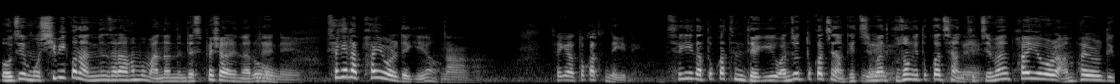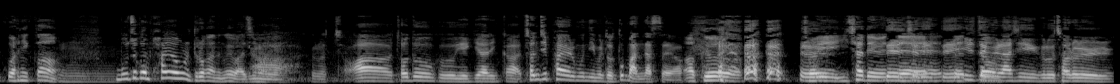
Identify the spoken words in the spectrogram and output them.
어제 뭐 10위권 안 되는 사람 한 번 만났는데 스페셜 아레나로 네네. 세개 다 파이어월 deck이에요. 아, 세 개가 똑같은 deck이네. 세 개가 똑같은 deck이 완전 똑같진 않겠지만 네. 구성이 똑같지 않겠지만 파이어월 안 파이어월도 있고 하니까 음. 무조건 파이어월 들어가는 거예요 마지막에. 아, 그렇죠. 아, 저도 그 얘기하니까 천지파열무님을 저또 만났어요. 아그 저희 2차 대회 때, 네, 때, 때 했던 1등을 하신 그리고 저를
